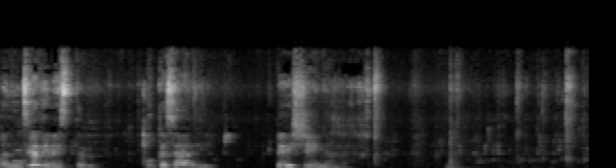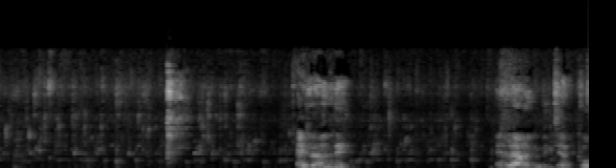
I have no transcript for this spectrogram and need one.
మంచిగా తినేస్తాడు. ఒక్కసారి టేస్ట్ చేయండి అన్న. ఎలా ఉంది? ఎలా ఉంది? చెప్పు.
